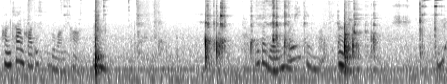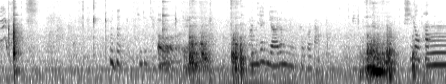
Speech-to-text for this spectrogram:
반찬 가짓수도 많다. 응. 이건 열무 오이인가? 응. 완전 여름 그거다. 식욕 확 음.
